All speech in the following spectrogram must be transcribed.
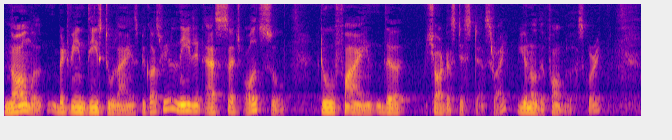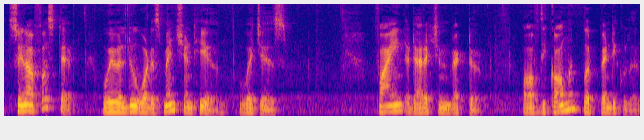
normal between these two lines because we will need it as such also to find the shortest distance, right? You know the formulas, correct? So in our first step, we will do what is mentioned here, which is find a direction vector of the common perpendicular.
